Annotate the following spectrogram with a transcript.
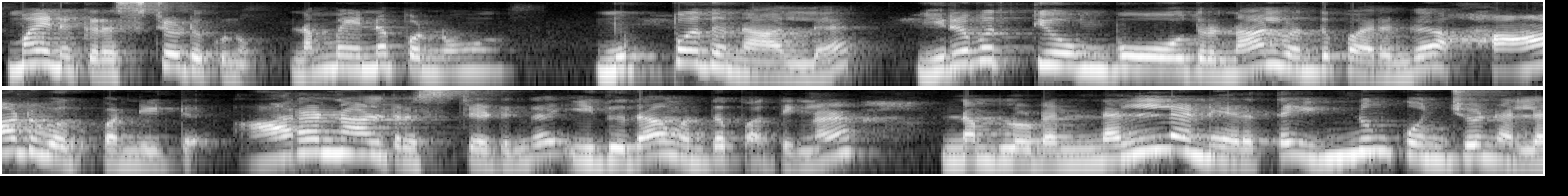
அம்மா எனக்கு ரெஸ்ட் எடுக்கணும். நம்ம என்ன பண்ணுவோம்? முப்பது நாளில் இருபத்தி ஒம்பது நாள் வந்து பாருங்கள் ஹார்ட் ஒர்க் பண்ணிவிட்டு அரை நாள் ரெஸ்ட் எடுங்க. இதுதான் வந்து பார்த்திங்கன்னா நம்மளோட நல்ல நேரத்தை இன்னும் கொஞ்சம் நல்ல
